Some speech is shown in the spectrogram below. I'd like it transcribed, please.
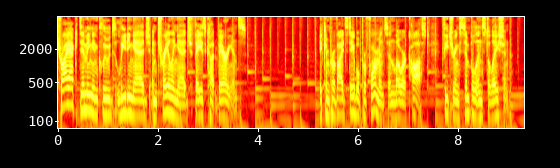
Triac dimming includes leading edge and trailing edge phase cut variants. It can provide stable performance and lower cost, featuring simple installation.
